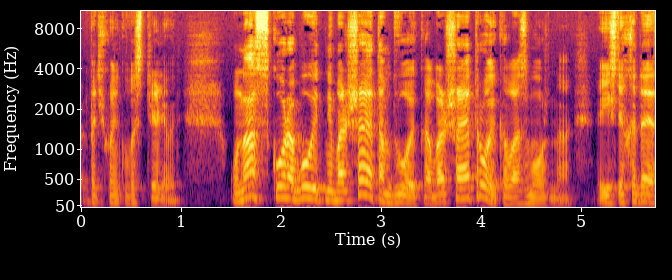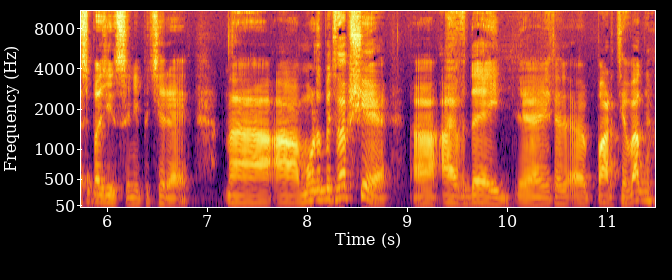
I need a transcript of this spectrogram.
потихоньку выстреливает. У нас скоро будет небольшая там двойка, а большая тройка, возможно, если ХДС позиции не потеряет. А, а может быть, вообще а, АФД, э, эта э, партия Вагнер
